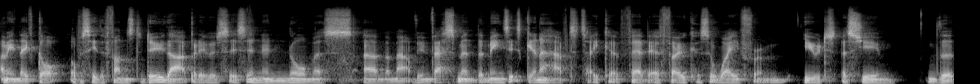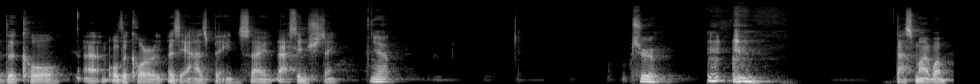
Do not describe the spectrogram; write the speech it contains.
I mean, they've got obviously the funds to do that, but it was it's an enormous um, amount of investment that means it's going to have to take a fair bit of focus away from you would assume the the core um, or the core as it has been. So that's interesting. yeah true That's my one.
